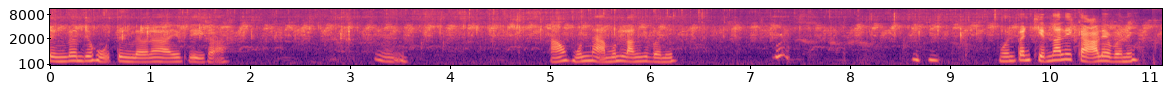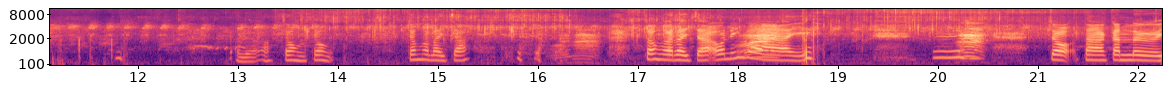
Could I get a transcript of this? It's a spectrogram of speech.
ตึงเริ่มจะหูตึงแล้วนะเอฟซีค่ะ อืมเอาหมุนหน้าหมุนหลังอยู่แบ่นี้ หมุนเป็นเข็มนาฬิกาเลยแบ่นี้เอาเลยเอาจ้องจ้องจ้องอะไรจ๊ะถอยมาจ้องอะไรจ๊ะเอานี่ไงเจาะตากันเลย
